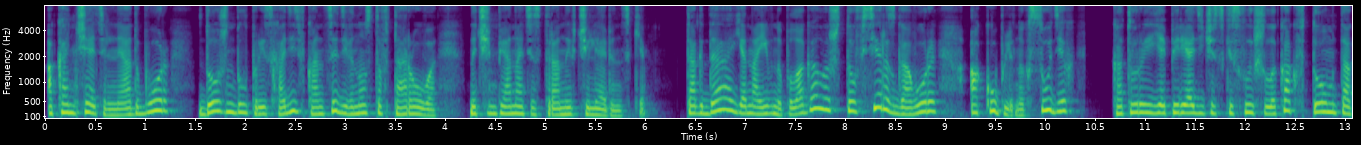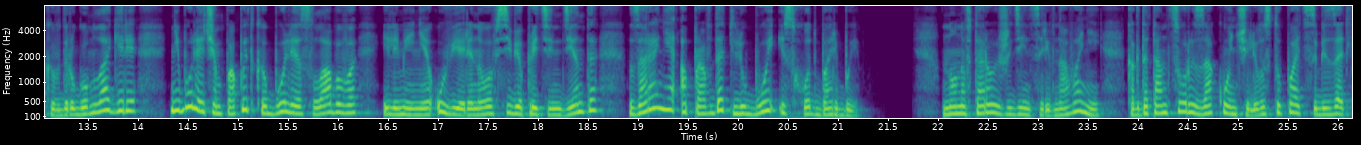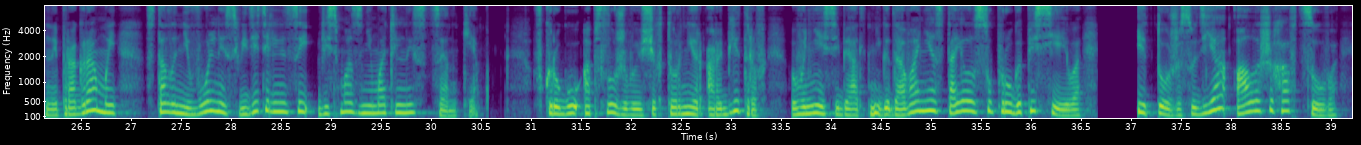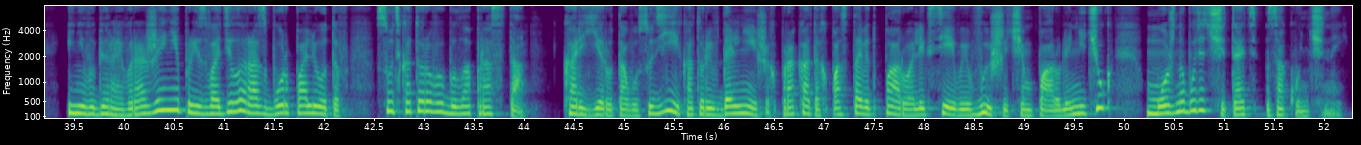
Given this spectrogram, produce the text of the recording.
Окончательный отбор должен был происходить в конце 92-го на чемпионате страны в Челябинске. Тогда я наивно полагала, что все разговоры о купленных судьях которые я периодически слышала как в том, так и в другом лагере, не более чем попытка более слабого или менее уверенного в себе претендента заранее оправдать любой исход борьбы. Но на второй же день соревнований, когда танцоры закончили выступать с обязательной программой, стала невольной свидетельницей весьма занимательной сценки. В кругу обслуживающих турнир арбитров вне себя от негодования стояла супруга Писеева и тоже судья Алла Шаховцова – и, не выбирая выражений, производила разбор полетов, суть которого была проста. Карьеру того судьи, который в дальнейших прокатах поставит пару Алексеевой выше, чем пару Леничук, можно будет считать законченной.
